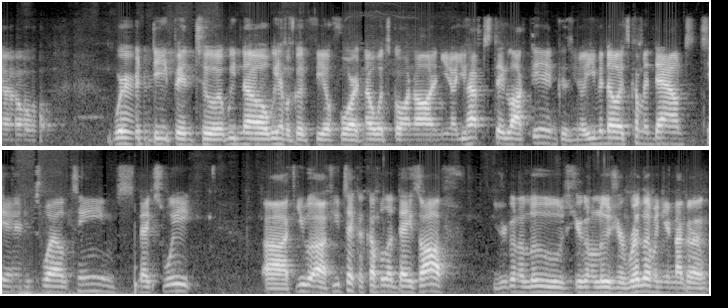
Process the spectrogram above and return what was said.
know, we're deep into it. We know we have a good feel for it, know what's going on. You know, you have to stay locked in because you know even though it's coming down to 10, 12 teams next week, uh, if you uh, if you take a couple of days off, you're gonna lose. You're gonna lose your rhythm, and you're not gonna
